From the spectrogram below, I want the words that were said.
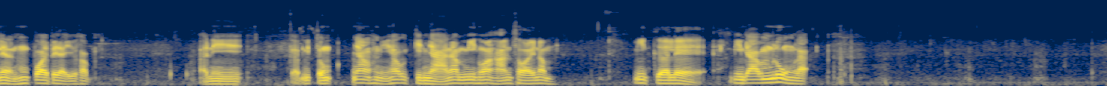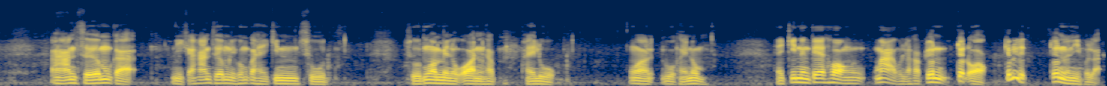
เนี่ยผมปล่อยไปได้อยู่ครับ อันนี้ก็มีตรงย่างนี่เฮากินหญ้านํมีหัวอาหารซอยนํมีเกลือแร่มียาบำรุงละอาหารเสริมก็นี่ก็อาหารเสริมนี่ผมก็ให้กินสูตร สูตรงวเมนูอ่อนครับให้ลูกงวลูกให้นมให้กินตั้งแต่ทองมากพุ่นแหละครับ จนจนออกจนเล็กจนอันนี้พุ่นละ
